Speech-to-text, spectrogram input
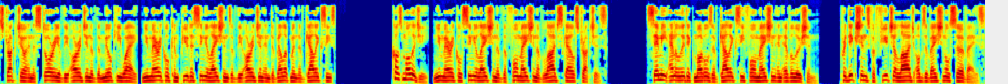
structure and the story of the origin of the Milky Way, numerical computer simulations of the origin and development of galaxies Cosmology, numerical simulation of the formation of large-scale structures. Semi-analytic models of galaxy formation and evolution. Predictions for future large observational surveys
